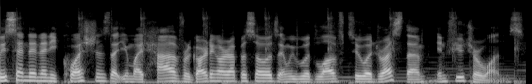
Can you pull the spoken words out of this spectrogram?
Please send in any questions that you might have regarding our episodes, and we would love to address them in future ones.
